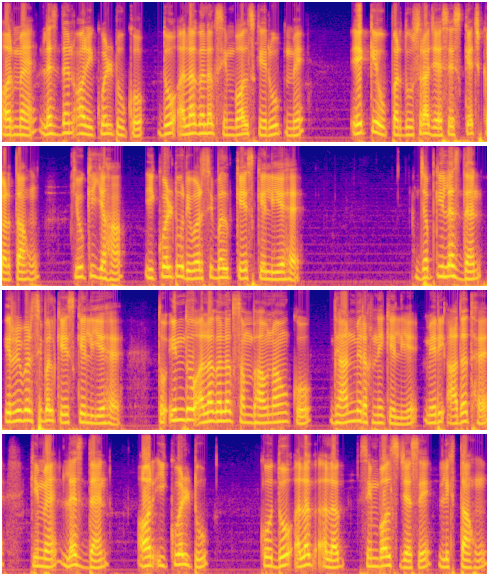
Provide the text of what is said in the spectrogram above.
और मैं लेस देन और इक्वल टू को दो अलग अलग सिंबल्स के रूप में एक के ऊपर दूसरा जैसे स्केच करता हूँ, क्योंकि यहाँ इक्वल टू रिवर्सिबल केस के लिए है। जबकि लेस देन इरिवर्सिबल केस के लिए है। तो इन दो अलग अलग संभावनाओं को ध्यान में रखने के लिए मेरी आदत है कि मैं लेस देन और इक्वल टू को दो अलग अलग सिंबल्स जैसे लिखता हूँ,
